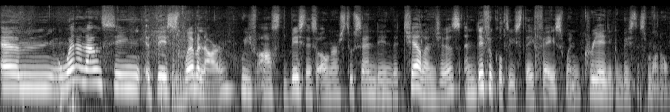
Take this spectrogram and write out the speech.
Um, when announcing this webinar, we've asked business owners to send in the challenges and difficulties they face when creating a business model.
